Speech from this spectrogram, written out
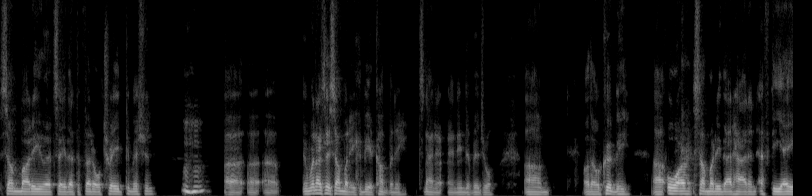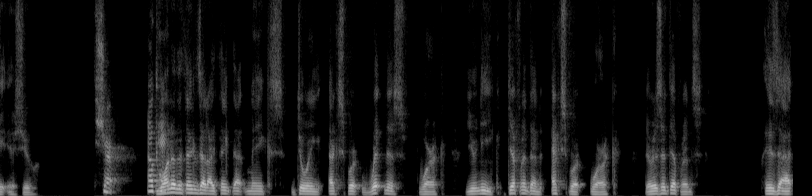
somebody, let's say, that the Federal Trade Commission. Mm-hmm. Uh, uh, uh and when I say somebody, it could be a company. It's not a, an individual, um, although it could be, uh, or somebody that had an FDA issue. Sure. Okay. One of the things that I think that makes doing expert witness work unique, different than expert work, there is a difference, is that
